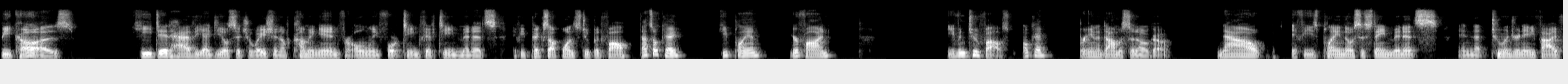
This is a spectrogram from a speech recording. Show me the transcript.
because he did have the ideal situation of coming in for only 14, 15 minutes. If he picks up one stupid foul, that's okay. Keep playing. You're fine. Even two fouls. Okay. Bring in Adama Sanogo. Now, if he's playing those sustained minutes and that 285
